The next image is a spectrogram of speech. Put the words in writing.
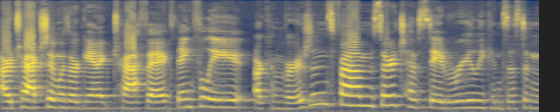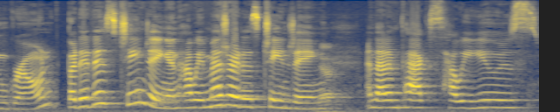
our traction with organic traffic. Thankfully, our conversions from search have stayed really consistent and grown, but it is changing, and how we measure it is changing, Yeah. and that impacts how we use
